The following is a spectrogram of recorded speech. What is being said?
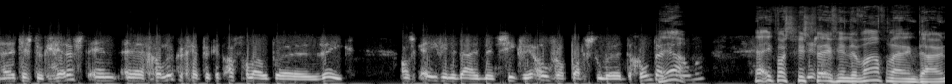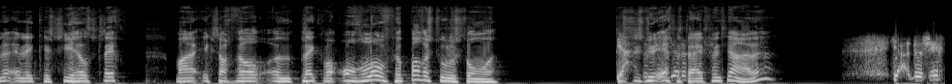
Het is natuurlijk herfst en gelukkig heb ik het afgelopen week, als ik even in de duin ben, zie ik weer overal paddenstoelen de grond uitkomen. Ja, ik was gisteren even in de waterleidingduinen en ik zie heel slecht. Maar ik zag wel een plek waar ongelooflijk veel paddenstoelen stonden. Dus het is nu echt ja, de tijd van het jaar, hè? Ja, dat is echt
